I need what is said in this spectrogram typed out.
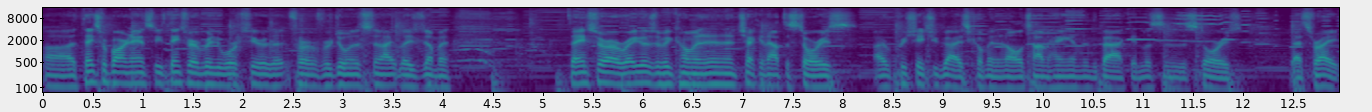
Uh, thanks for Bar Nancy. Thanks for everybody who works here that, for, for doing this tonight, ladies and gentlemen. Thanks for our regulars who've been coming in and checking out the stories. I appreciate you guys coming in all the time, hanging in the back and listening to the stories. That's right,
